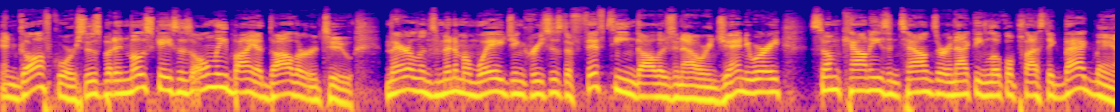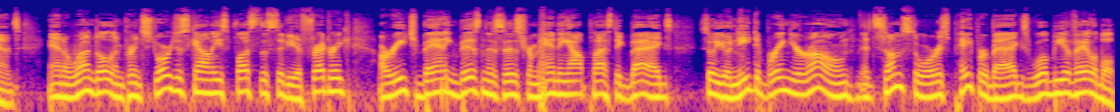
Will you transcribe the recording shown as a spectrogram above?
and golf courses, but in most cases only by a dollar or two. Maryland's minimum wage increases to $15 an hour in January. Some counties and towns are enacting local plastic bag bans. Anne Arundel and Prince George's counties, plus the city of Frederick, are each banning businesses from handing out plastic bags, so you'll need to bring your own. At some stores, paper bags will be available.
